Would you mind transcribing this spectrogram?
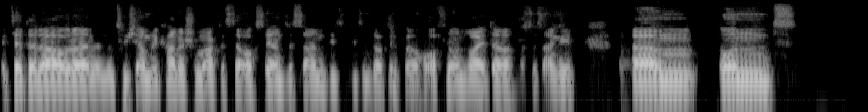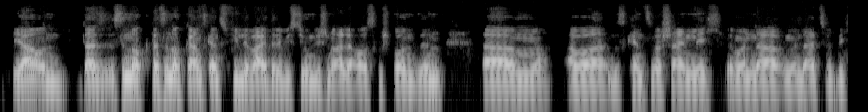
etc. Oder natürlich der amerikanische Markt ist da auch sehr interessant. Die, die sind auf jeden Fall auch offener und weiter, was das angeht. Ähm, und ja, und da sind noch, das sind noch ganz, ganz viele weitere Visionen, die schon alle ausgesprochen sind. Ähm, aber das kennst du wahrscheinlich, wenn man da, wenn man da jetzt wirklich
